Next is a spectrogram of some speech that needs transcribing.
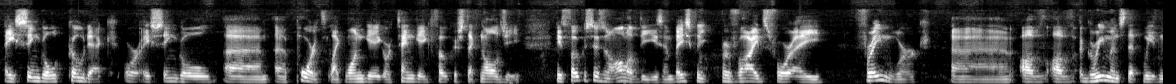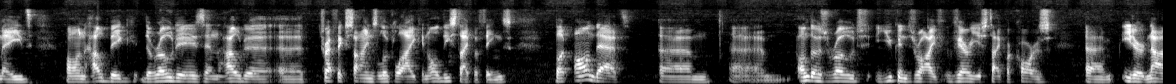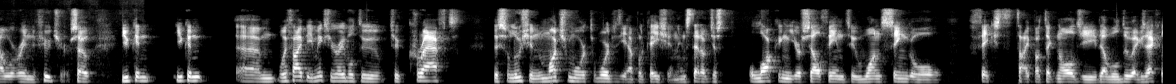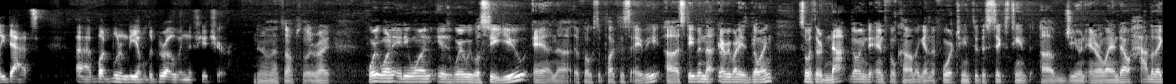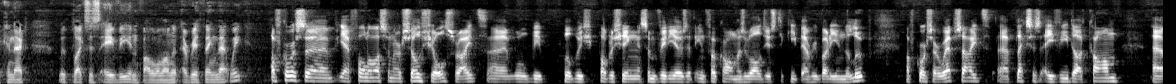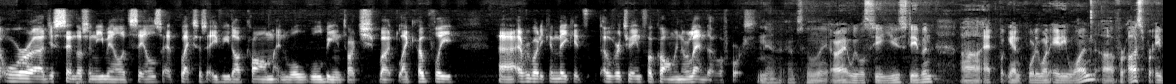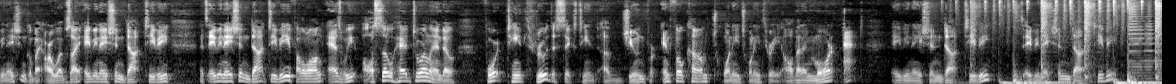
a single codec or a single um, uh, port, like one gig or 10 gig focused technology. It focuses on all of these and basically provides for a framework uh, of, of agreements that we've made on how big the road is and how the uh, traffic signs look like and all these type of things. But on that, um, um, on those roads, you can drive various type of cars um, either now or in the future. So you can you can um, with IPMX you're able to to craft the solution much more towards the application instead of just locking yourself into one single fixed type of technology that will do exactly that, uh, but wouldn't be able to grow in the future. No, that's absolutely right. 4181 is where we will see you and uh, the folks at Plexus AV. Uh, Steven, not everybody is going. So if they're not going to InfoComm, again, the 14th through the 16th of June in Orlando, how do they connect with Plexus AV and follow along with everything that week? Of course, uh, yeah, follow us on our socials, right? Uh, we'll be we'll be publishing some videos at InfoComm as well, just to keep everybody in the loop. Of course, our website, uh, plexusav.com uh, or uh, just send us an email at sales at plexusav.com and we'll we'll be in touch. But like hopefully uh, everybody can make it over to InfoComm in Orlando, of course. Yeah, absolutely. All right, we will see you, Steven, uh, at again 4181 uh, for us for AVNation. Go by our website, avnation.tv. It's avnation.tv. Follow along as we also head to Orlando. 14th through the 16th of June for InfoComm 2023. All that and more at avnation.tv. It's avnation.tv.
